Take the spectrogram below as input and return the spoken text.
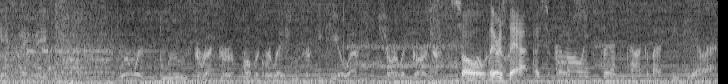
case may be. We're with Blume's Director of Public Relations for CTOS, Charlotte Gardner. So there's that, I I'm suppose. always thrilled to talk about CTOS.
